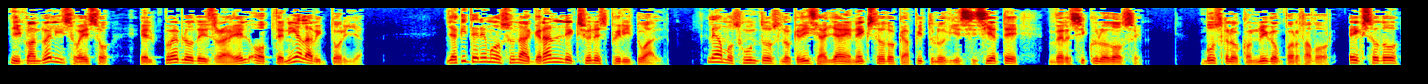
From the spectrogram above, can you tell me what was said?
Y cuando él hizo eso, el pueblo de Israel obtenía la victoria. Y aquí tenemos una gran lección espiritual. Leamos juntos lo que dice allá en Éxodo capítulo 17, versículo 12. Búscalo conmigo, por favor. Éxodo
